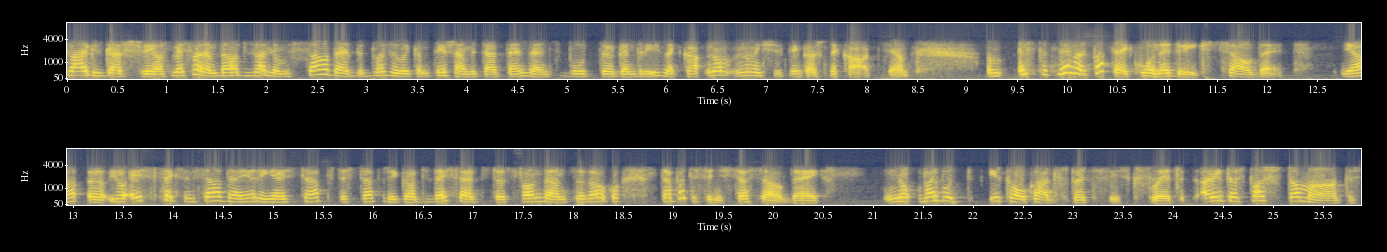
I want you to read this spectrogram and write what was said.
svaigas garšvielas. Mēs varam daudz zaļumus saldēt, bet bazilikam tiešām ir tā tendence būt uh, gandrīz nekā, nu, nu viņš ir vienkārši nekāds, jā. Um, es pat nevaru pateikt, ko nedrīkst saldēt. Ja, uh, jo es, teiksim, saldēju arī, ja es cepu, es cepu arī kādus desertus, tos fondāns un vēl ko, tāpat es viņus sasaldēju. Nu, varbūt ir kaut kādas specifiskas lietas. Arī tos pašus tomātus,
